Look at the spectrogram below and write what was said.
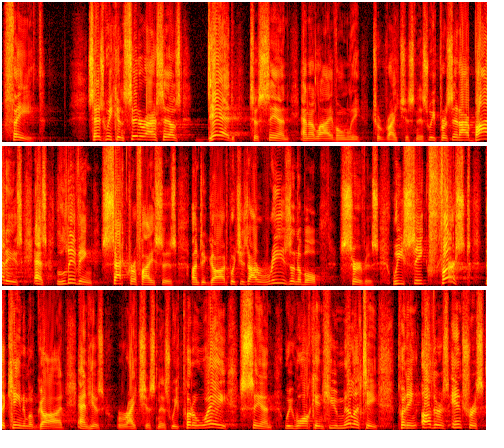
faith says we consider ourselves dead to sin and alive only to righteousness. We present our bodies as living sacrifices unto God, which is our reasonable service. We seek first the kingdom of God and his righteousness. We put away sin. We walk in humility, putting others' interests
